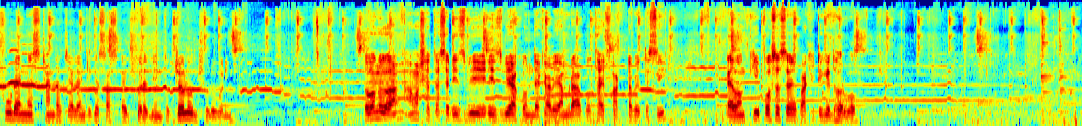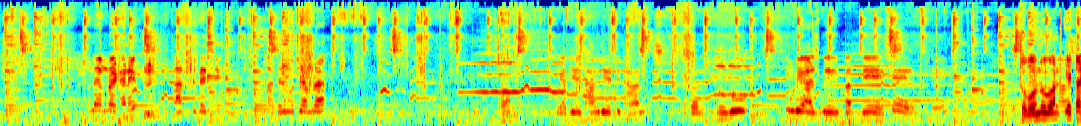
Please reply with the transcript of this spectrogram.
ফুড অ্যান্ড স্ট্যান্ডার্ড চ্যানেলটিকে সাবস্ক্রাইব করে দিন। তো চলুন শুরু করি। তো বন্ধুগণ, আমার সাথে আছে রিজবি রিজবি এখন দেখাবে আমরা কোথায় ফাঁদটা পেতেছি। এবং কি প্রসেসে পাখিটিকে ধরবো? আসলে আমরা এখানে কাজ পেতেছি কাজের মধ্যে আমরা ইয়া দিয়ে ধান দিয়েছি ধান। এখন ঘুঘু উড়ে আসবে পাত দিয়ে এসে এরকম খেয়ে তো বন্ধুগণ এটা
